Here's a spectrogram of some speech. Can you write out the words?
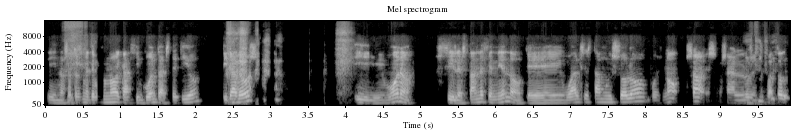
y nosotros metemos uno de cada 50. Este tío tira dos y bueno, si le están defendiendo, que igual si está muy solo, pues no, ¿sabes? O sea, los enchufa a todos.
